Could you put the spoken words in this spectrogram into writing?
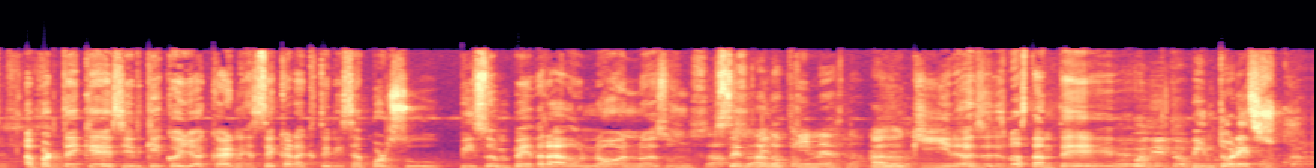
sí, sí. Aparte hay que decir que Coyoacán se caracteriza por su piso empedrado, ¿no? No es un O sea, cemento. adoquines, ¿no? Adoquín, es, es bastante bonito. pintoresco muy caro.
